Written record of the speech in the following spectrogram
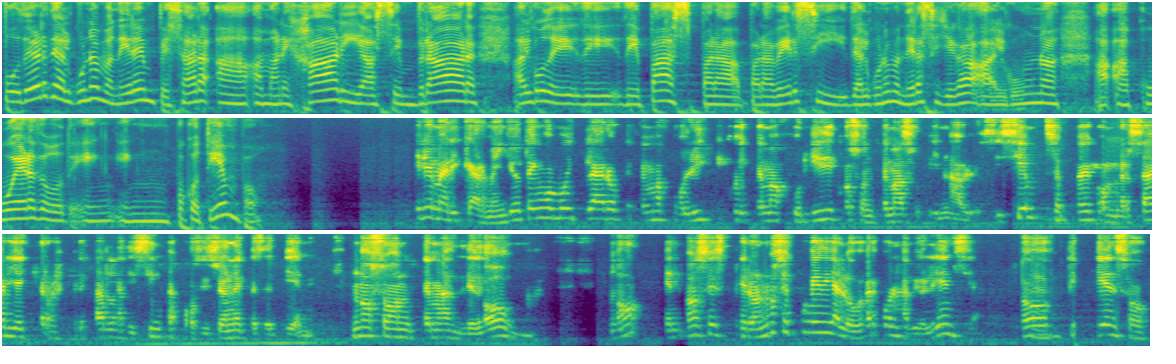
poder de alguna manera empezar a, manejar y a sembrar algo de, paz para, para, ver si de alguna manera se llega a algún acuerdo en, en poco tiempo. Mire, Mari Carmen, yo tengo muy claro que temas políticos y temas jurídicos son temas opinables y siempre se puede conversar y hay que respetar las distintas posiciones que se tienen. No son temas de dogma, ¿no? Entonces, pero no se puede dialogar con la violencia. Yo pienso,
